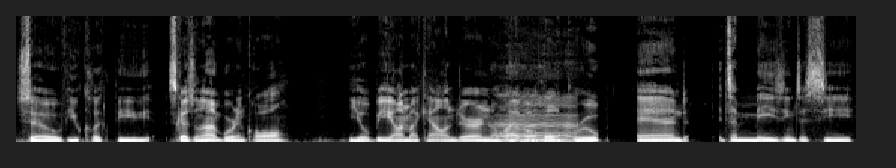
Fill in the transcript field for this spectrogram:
So if you click the schedule an onboarding call, you'll be on my calendar and I'll have a Ah. whole group. And it's amazing to see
